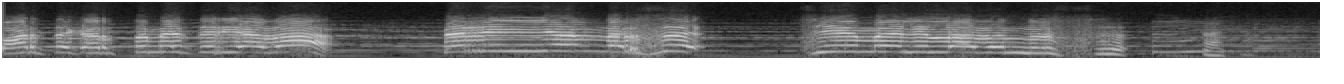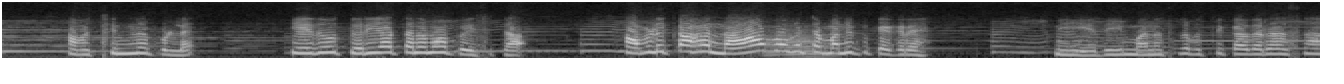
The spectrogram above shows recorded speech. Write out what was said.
வார்த்தைக்கு அர்த்தமே தெரியாதா? பெரிய நர்ஸ் ஜிமெயில் இல்லாத நர்ஸ் அவ சின்ன பிள்ளை. ஏதோ தெரியாத்தனமா பேசிட்டா. அவளுக்காக நான் உங்ககிட்ட மன்னிப்பு கேக்குறேன். நீ எதையும் மனசுல வச்சுக்காத ராசா.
